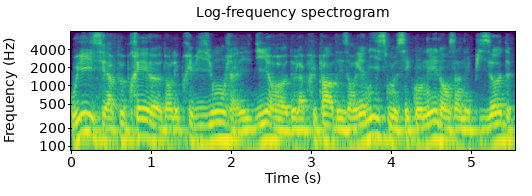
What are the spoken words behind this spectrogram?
Oui, c'est à peu près euh, dans les prévisions, j'allais dire, euh, de la plupart des organismes. C'est qu'on est dans un épisode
